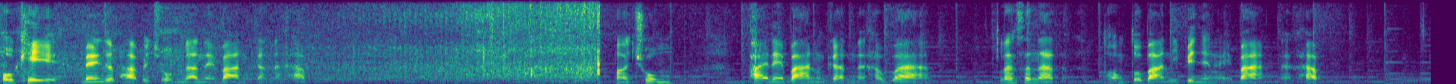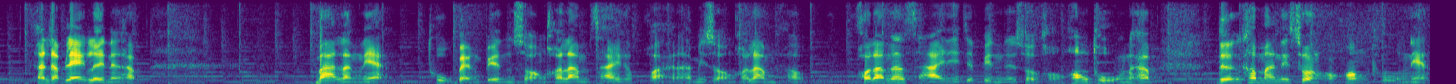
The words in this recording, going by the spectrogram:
โอเค แบงค์จะพาไปชมด้านในบ้านกันนะครับ มาชมภายในบ้านกันนะครับว่าลักษณะของตัวบ้านนี่เป็นยังไงบ้างนะครับ อันดับแรกเลยนะครับ บ้านหลังเนี้ยถูกแบ่งเป็น 2 คอลัมน์ซ้ายกับขวานะครับมี 2 คอลัมน์ครับคอลัมน์ด้านซ้ายเนี่ยจะเป็นในส่วนของห้องโถงนะครับ เดินเข้ามาในส่วนของห้องโถงเนี่ย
